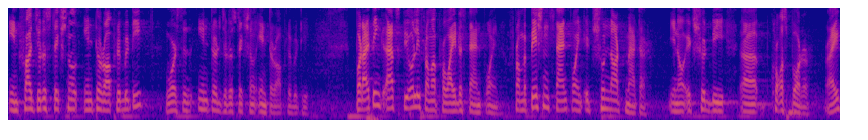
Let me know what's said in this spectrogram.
intra-jurisdictional interoperability versus inter-jurisdictional interoperability. But I think that's purely from a provider standpoint. From a patient standpoint, it should not matter you know, it should be uh, cross-border, right?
